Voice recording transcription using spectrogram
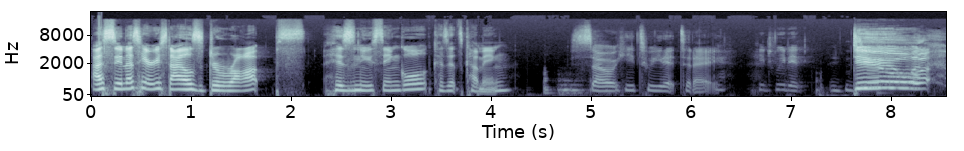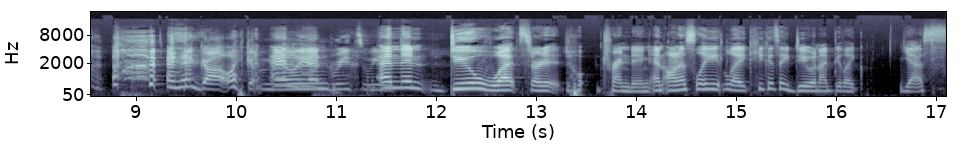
as soon as Harry Styles drops his new single because it's coming. So he tweeted today. He tweeted, Do and it got like a million retweets. and then do what started trending. And honestly, like he could say do, and I'd be like, yes.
